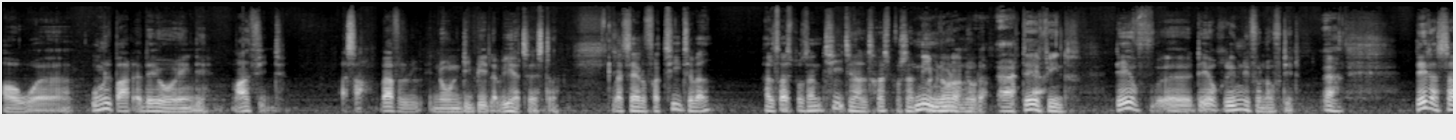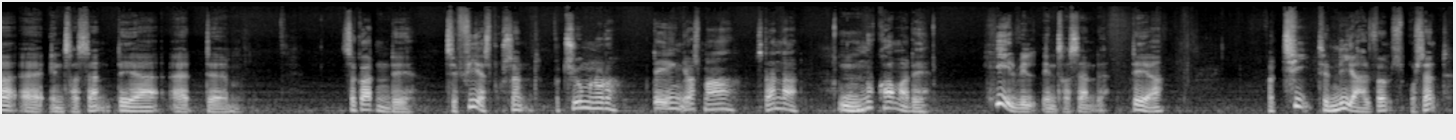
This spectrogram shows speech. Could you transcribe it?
Og øh, umiddelbart er det jo egentlig meget fint. Altså, i hvert fald i nogle af de biler, vi har testet. Hvad sagde du, fra 10 til hvad? 50 procent? 10 til 50 procent 9 minutter. Ja, det er ja. fint. Det er, jo, øh, det er jo rimelig fornuftigt. Ja. Det, der så er interessant, det er, at øh, så gør den det til 80 procent på 20 minutter. Det er egentlig også meget standard. Mm. Og nu kommer det helt vildt interessante. Det er fra 10 til 99 procent.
